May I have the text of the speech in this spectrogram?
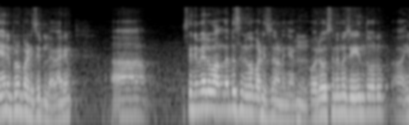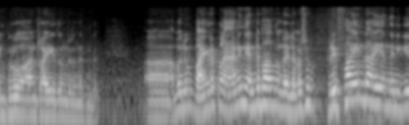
ഞാൻ ഇപ്പോഴും പഠിച്ചിട്ടില്ല. കാര്യം സിനിമയിൽ വന്നിട്ട് സിനിമ പഠിച്ചതാണ് ഞാൻ. ഓരോ സിനിമ ചെയ്യും തോറും ഇമ്പ്രൂവ് ആവാൻ ട്രൈ ചെയ്തുകൊണ്ടിരുന്നിട്ടുണ്ട്. അപ്പൊ ഒരു ഭയങ്കര പ്ലാനിങ് എന്റെ ഭാഗത്തുണ്ടായില്ല പക്ഷെ റിഫൈൻഡ് ആയി എന്ന് എനിക്ക്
